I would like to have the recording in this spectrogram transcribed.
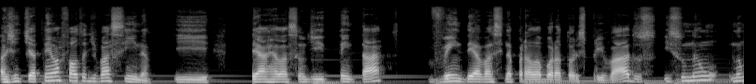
a gente já tem uma falta de vacina e ter a relação de tentar vender a vacina para laboratórios privados, isso não, não,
